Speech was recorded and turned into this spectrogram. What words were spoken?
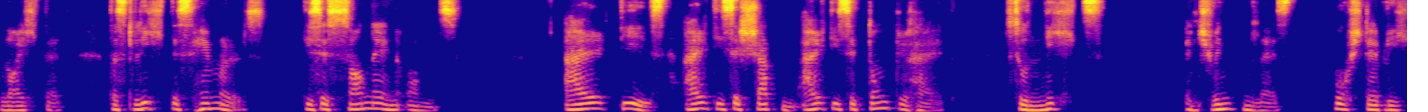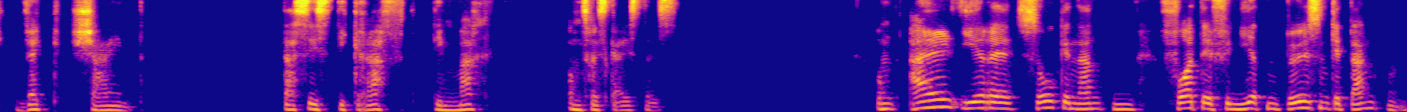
leuchtet. Das Licht des Himmels, diese Sonne in uns, all dies, all diese Schatten, all diese Dunkelheit zu nichts entschwinden lässt, buchstäblich wegscheint. Das ist die Kraft, die Macht unseres Geistes. Und all ihre sogenannten vordefinierten bösen Gedanken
